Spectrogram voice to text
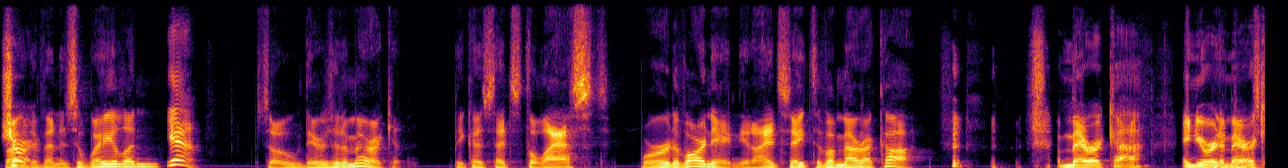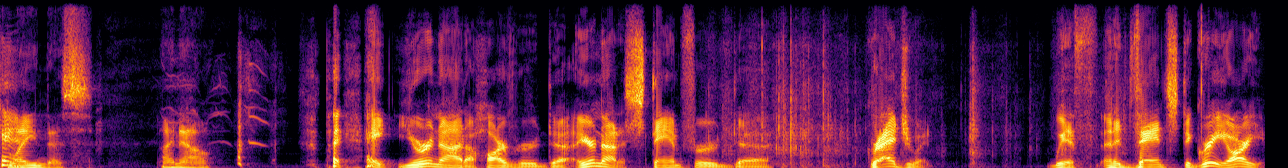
Sure. right, a Venezuelan. Yeah. So there's an American because that's the last word of our name, the United States of America. America, and you're an You have to American. Explain this. I know. But hey, you're not a Harvard, uh, you're not a Stanford uh, graduate with an advanced degree, are you?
